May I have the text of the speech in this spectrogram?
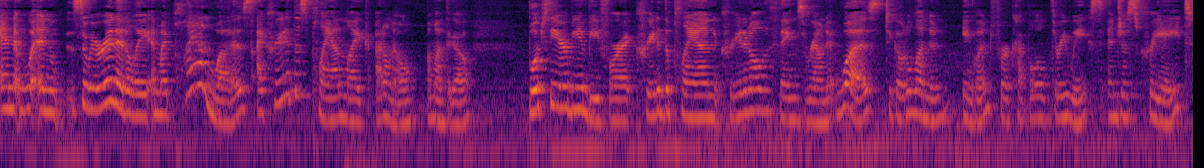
and and so we were in Italy, and my plan was I created this plan like I don't know a month ago, booked the Airbnb for it, created the plan, created all the things around it. Was to go to London, England, for a couple three weeks and just create.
